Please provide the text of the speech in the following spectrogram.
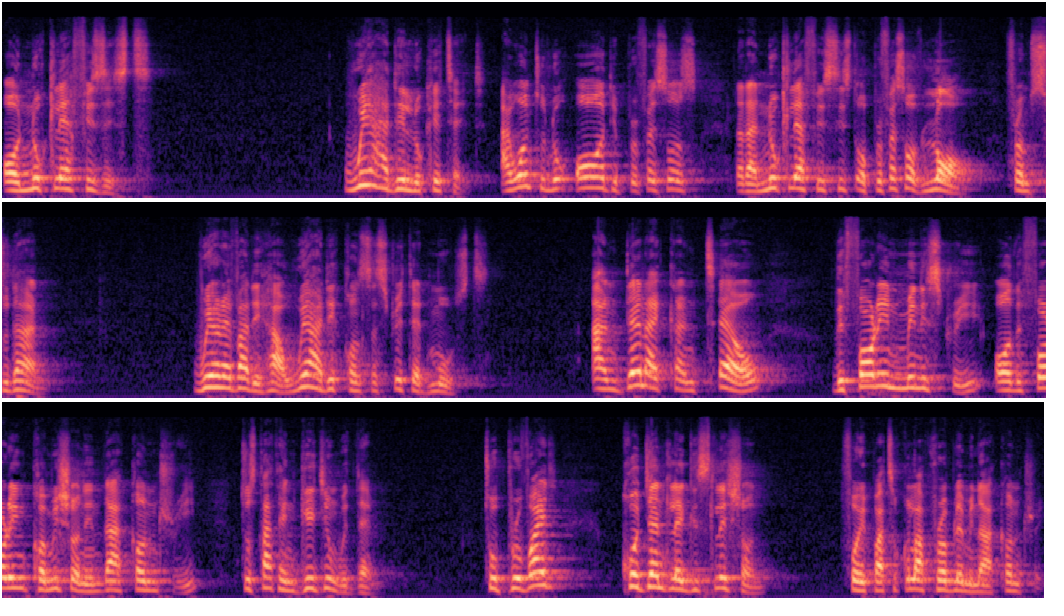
or nuclear physicists. Where are they located? I want to know all the professors that are nuclear physicists or professor of law from Sudan. Wherever they are, where are they concentrated most? And then I can tell the foreign ministry or the foreign commission in that country to start engaging with them to provide cogent legislation for a particular problem in our country.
